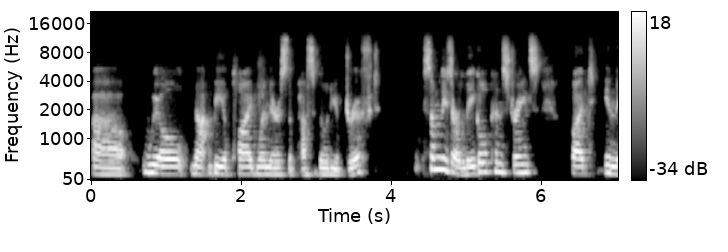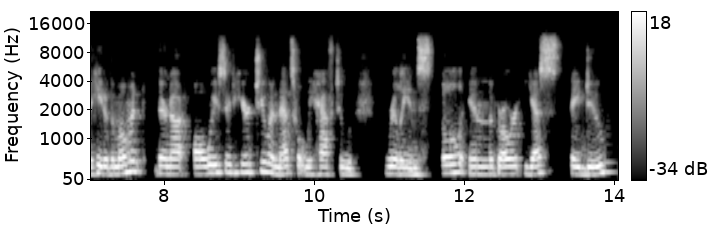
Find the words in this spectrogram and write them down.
uh, will not be applied when there's the possibility of drift? Some of these are legal constraints, but in the heat of the moment, they're not always adhered to. And that's what we have to really instill in the grower. Yes, they do.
